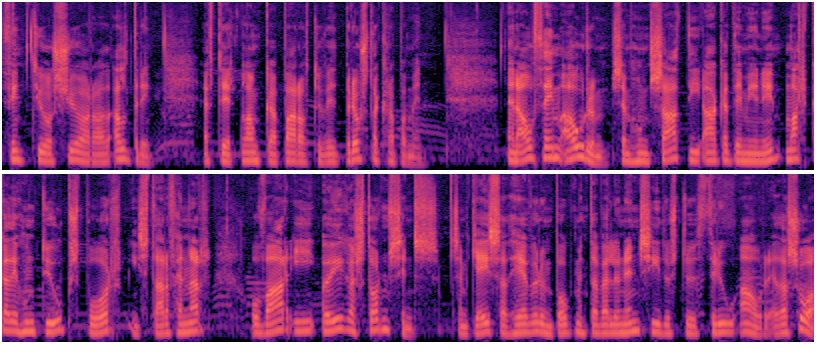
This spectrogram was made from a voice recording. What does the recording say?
57 ára að aldri, eftir langa baráttu við brjóstakrappaminn. En á þeim árum sem hún satt í akademíunni markaði hún djúb spór í starf hennar og var í auga stormsins sem geysað hefur um bókmyndavelunin síðustu þrjú ár eða svo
